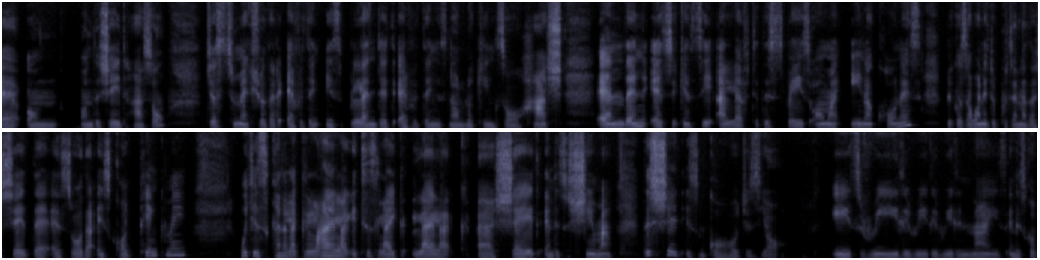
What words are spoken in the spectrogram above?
uh, on on the shade hustle just to make sure that everything is blended everything is not looking so harsh. And then as you can see i left the space on my inner corners because i wanted to put another shade there as well that is called pink me which is kind of like lilac it is like lilac uh, shade and it's a shimmer. This shade is gorgeous y'all. It's really really really nice and it's got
